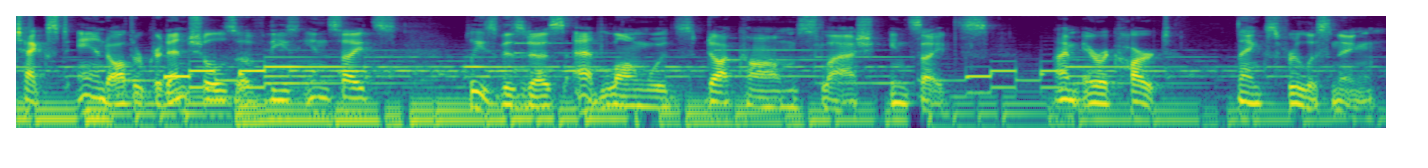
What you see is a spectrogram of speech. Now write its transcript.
text, and author credentials of these insights, please visit us at longwoods.com/insights. I'm Eric Hart. Thanks for listening.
